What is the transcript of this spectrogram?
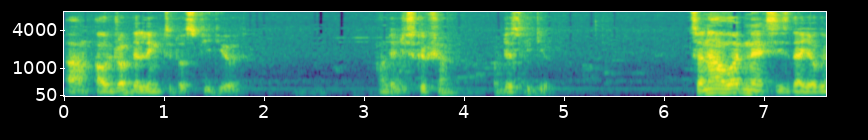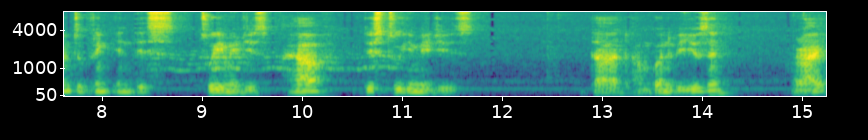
um, I'll drop the link to those videos on the description of this video. So now what next is that you're going to bring in these two images. I have these two images that I'm going to be using. All right.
